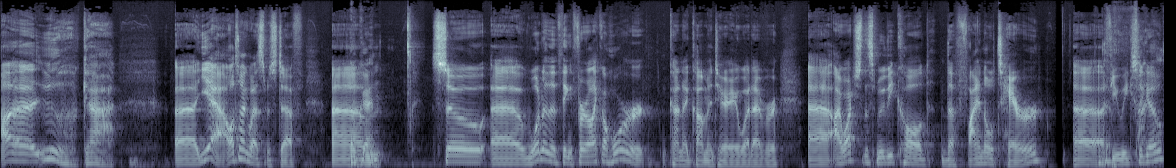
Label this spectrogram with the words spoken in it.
Uh. ugh, God. Uh. Yeah. I'll talk about some stuff. Um, Okay. So uh, one of the things for like a horror kind of commentary or whatever, uh, I watched this movie called The Final Terror uh, a few weeks ago,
